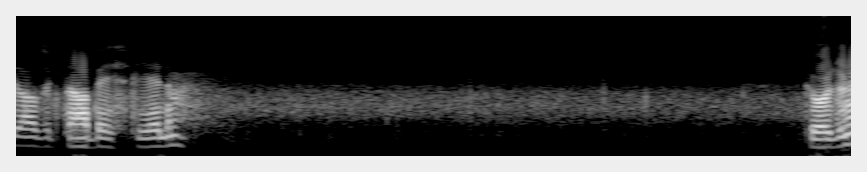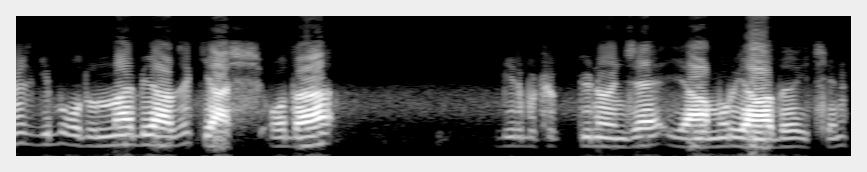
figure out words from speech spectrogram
Birazcık daha besleyelim. Gördüğünüz gibi odunlar birazcık yaş. O da bir buçuk gün önce yağmur yağdığı için.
